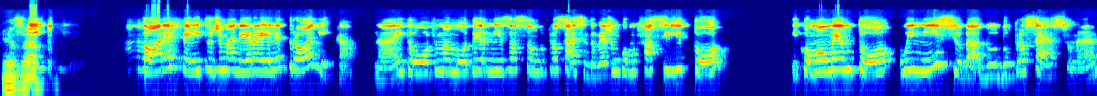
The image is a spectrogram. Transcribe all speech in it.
Exato. E que agora é feito de maneira eletrônica, né? Então houve uma modernização do processo. Então vejam como facilitou e como aumentou o início da, do, do, processo, né?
